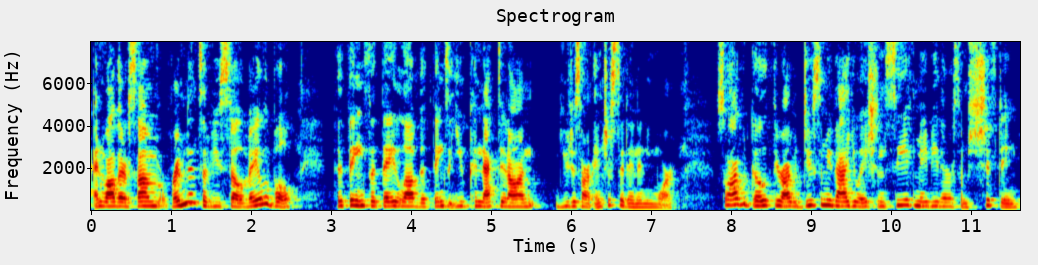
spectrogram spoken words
And while there's some remnants of you still available, the things that they love, the things that you connected on, you just aren't interested in anymore. So I would go through, I would do some evaluations, see if maybe there's some shifting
